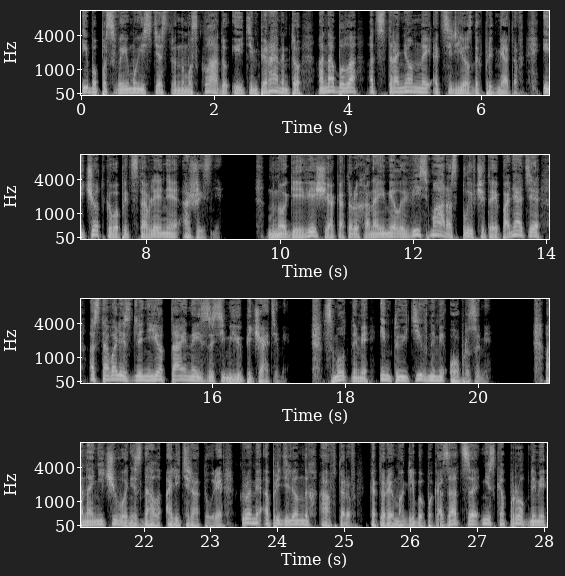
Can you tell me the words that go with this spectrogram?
ибо по своему естественному складу и темпераменту она была отстраненной от серьезных предметов и четкого представления о жизни. Многие вещи, о которых она имела весьма расплывчатое понятие, оставались для нее тайной за семью печатями, смутными интуитивными образами. Она ничего не знала о литературе, кроме определенных авторов, которые могли бы показаться низкопробными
